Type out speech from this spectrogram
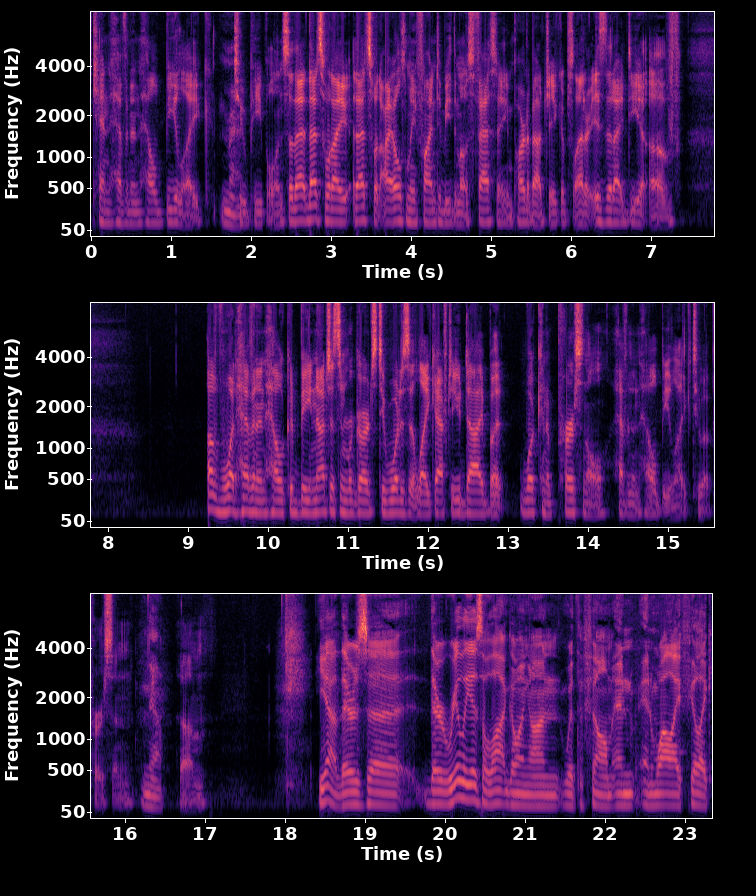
can heaven and hell be like Right. to people? And so that that's what I that's what I ultimately find to be the most fascinating part about Jacob's Ladder is that idea of of what heaven and hell could be, not just in regards to what is it like after you die, but what can a personal heaven and hell be like to a person? Yeah. yeah, there's a there really is a lot going on with the film, and and while I feel like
